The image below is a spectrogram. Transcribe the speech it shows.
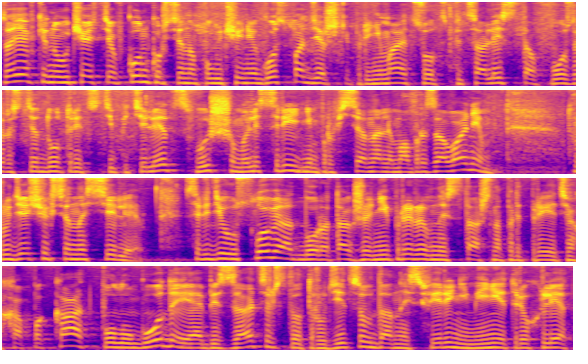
Заявки на участие в конкурсе на получение господдержки принимают от специалистов в возрасте до 35 лет с высшим или средним профессиональным образованием, трудящихся на селе. Среди условий отбора также непрерывный стаж на предприятиях АПК от полугода и обязательство трудиться в данной сфере не менее трех лет.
